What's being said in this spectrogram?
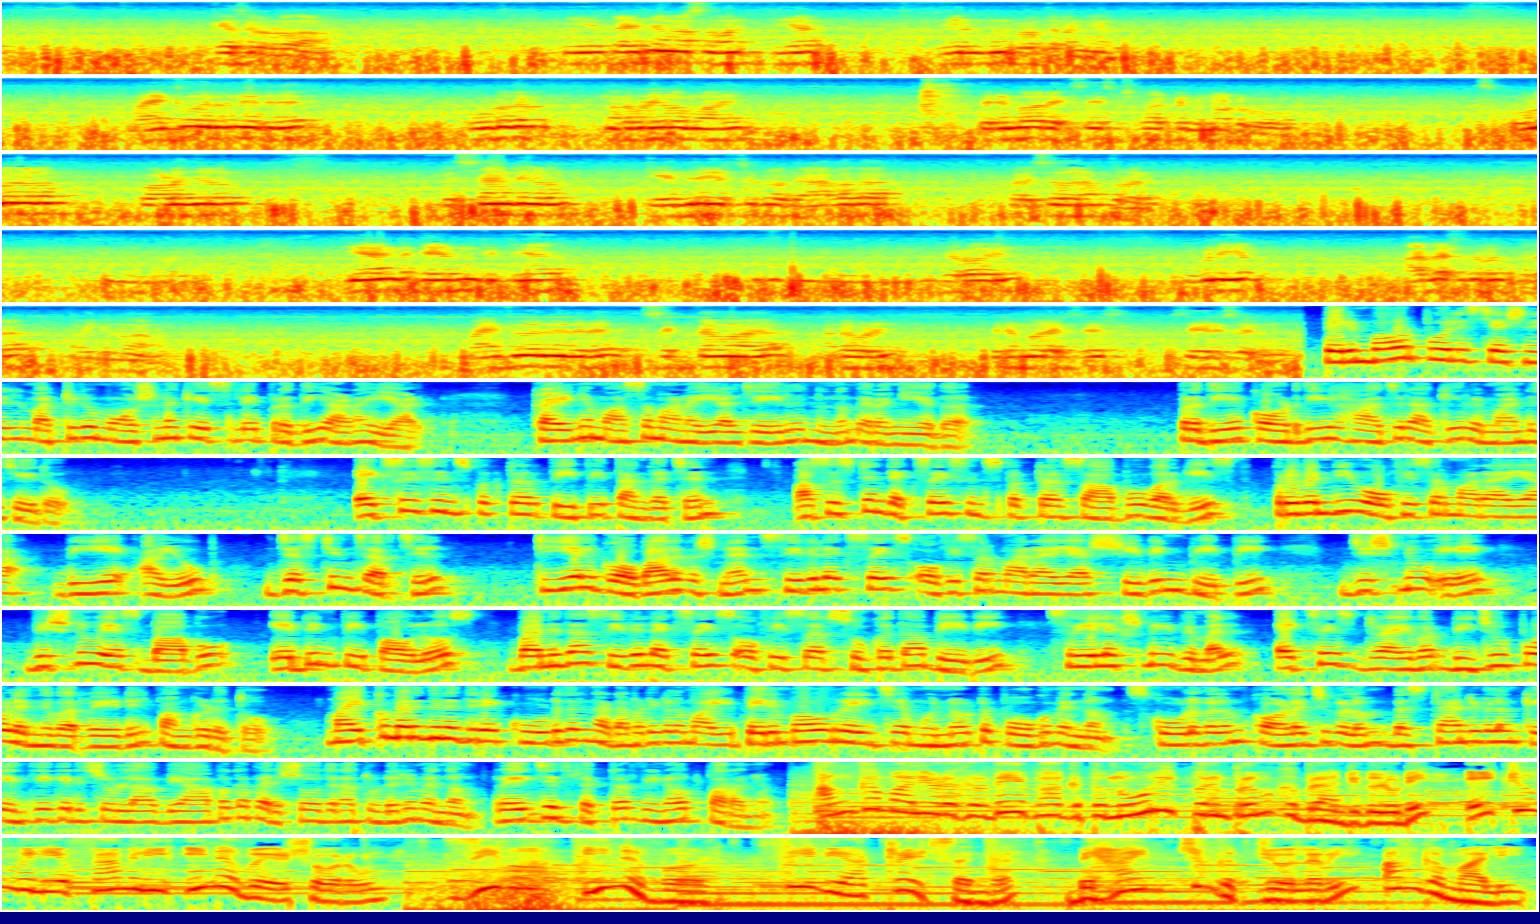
കേസുകളുള്ളതാണ് ഈ കഴിഞ്ഞ മാസമാണ് ഇയാൾ ജയിലിൽ നിന്ന് പുറത്തിറങ്ങിയത്. മയക്കുമരുന്നിനെതിരെ കൂടുതൽ നടപടികളുമായി പെരുമ്പാവൂർ എക്സൈസ് ഡിപ്പാർട്ട്മെന്റ് മുന്നോട്ട് പോകും. സ്കൂളുകളും കോളേജുകളും ബസ് സ്റ്റാൻഡുകളും കേന്ദ്രീകരിച്ചിട്ടുള്ള വ്യാപക പരിശോധന തുടരും. ഇയാന്റെ കയ്യിൽ നിന്ന് കിട്ടിയ ഹെറോയിൻ വിപണിയിൽ ആറ് ലക്ഷം രൂപ വില വഹിക്കുന്നതാണ്. വാങ്ങിക്കുന്നതിനെതിരെ ശക്തമായ നടപടി പെരുമ്പാവൂർ എക്സൈസ് സ്വീകരിച്ചു വരുന്നു. പെരുമ്പാവൂർ പോലീസ് സ്റ്റേഷനിൽ മറ്റൊരു മോഷണ കേസിലെ പ്രതിയാണ് ഇയാൾ. കഴിഞ്ഞ മാസമാണ് ഇയാൾ ജയിലിൽ നിന്നും ഇറങ്ങിയത്. പ്രതിയെ കോടതിയിൽ ഹാജരാക്കി റിമാൻഡ് ചെയ്തു. Excise inspector P P Thankachan assistant excise inspector Sabu Varghese preventive ഓഫീസർമാരായ V A Ayub Justin Churchill T L Gopalakrishnan civil excise ഓഫീസർമാരായ Shivin B P Jishnu A Vishnu S Babu Ebin P Paulose വനിതാ civil excise officer Sugatha Bevy Sreelakshmi Vimal excise driver Biju Paul എന്നിവർ റെയ്ഡിൽ പങ്കെടുത്തു. മയക്കുമരുന്നിനെതിരെ കൂടുതൽ നടപടികളുമായി Perumbavoor range മുന്നോട്ടു പോകുമെന്നും സ്കൂളുകളും കോളേജുകളും ബസ് സ്റ്റാൻഡുകളും കേന്ദ്രീകരിച്ചുള്ള വ്യാപക പരിശോധന തുടരുമെന്നും റേഞ്ച് ഇൻസ്പെക്ടർ വിനോദ് പറഞ്ഞു. അങ്കമാലിയുടെ ഹൃദയഭാഗത്ത് നൂറിൽ പരം പ്രമുഖ ബ്രാൻഡുകളുടെ ഏറ്റവും വലിയ family innerwear showroom Ziva inner world C V R trade centre behind Chungath jewellery Angamaly.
